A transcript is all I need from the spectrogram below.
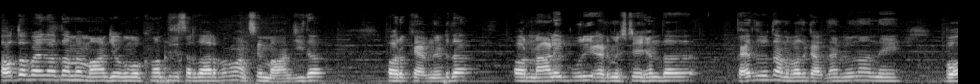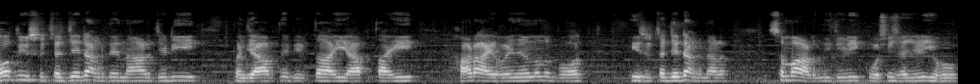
ਸਭ ਤੋਂ ਪਹਿਲਾਂ ਤਾਂ ਮੈਂ ਮਾਨਯੋਗ ਮੁੱਖ ਮੰਤਰੀ ਸਰਦਾਰ ਭਗਵੰਤ ਸਿੰਘ ਮਾਨ ਜੀ ਦਾ ਔਰ ਕੈਬਨਿਟ ਦਾ ਔਰ ਨਾਲ ਹੀ ਪੂਰੀ ਐਡਮਿਨਿਸਟ੍ਰੇਸ਼ਨ ਦਾ ਤਹਿ ਦਿਲੋਂ ਧੰਨਵਾਦ ਕਰਦਾ ਵੀ ਉਹਨਾਂ ਨੇ ਬਹੁਤ ਹੀ ਸੁਚੱਜੇ ਢੰਗ ਦੇ ਨਾਲ ਜਿਹੜੀ ਪੰਜਾਬ ਤੇ ਵਿਪਤਾ ਆਈ ਆਫਤ ਆਈ ਹੜ੍ਹ ਆਏ ਹੋਏ ਨੇ, ਉਹਨਾਂ ਨੂੰ ਬਹੁਤ ਹੀ ਸੁਚੱਜੇ ਢੰਗ ਨਾਲ ਸੰਭਾਲਣ ਦੀ ਜਿਹੜੀ ਕੋਸ਼ਿਸ਼ ਹੈ, ਜਿਹੜੀ ਉਹ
